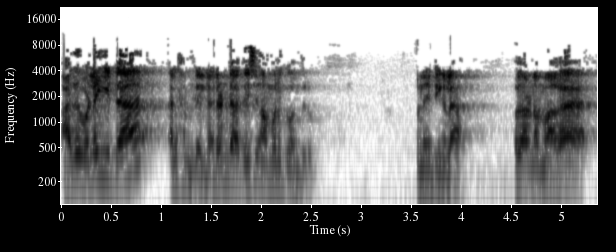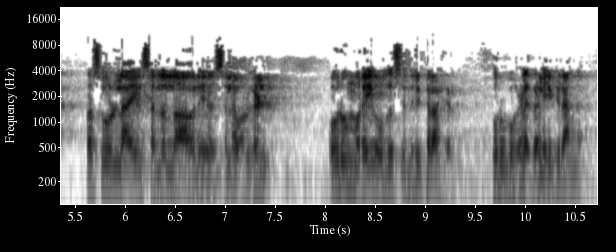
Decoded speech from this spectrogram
அது விளங்கிட்டா அல்ஹம்துலில்லாஹ் ரெண்டு அதிசயம் அமலுக்கு வந்துடும் பண்ணிட்டீங்களா உதாரணமாக ரசூல்லாய் சல்லா அலி வஸல்லம் அவர்கள் ஒரு முறை ஒது செய்திருக்கிறார்கள். உறுப்புகளை கழுவிக்கிறாங்க.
